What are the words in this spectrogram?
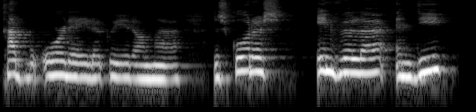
gaat beoordelen, kun je dan uh, de scores invullen. En die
